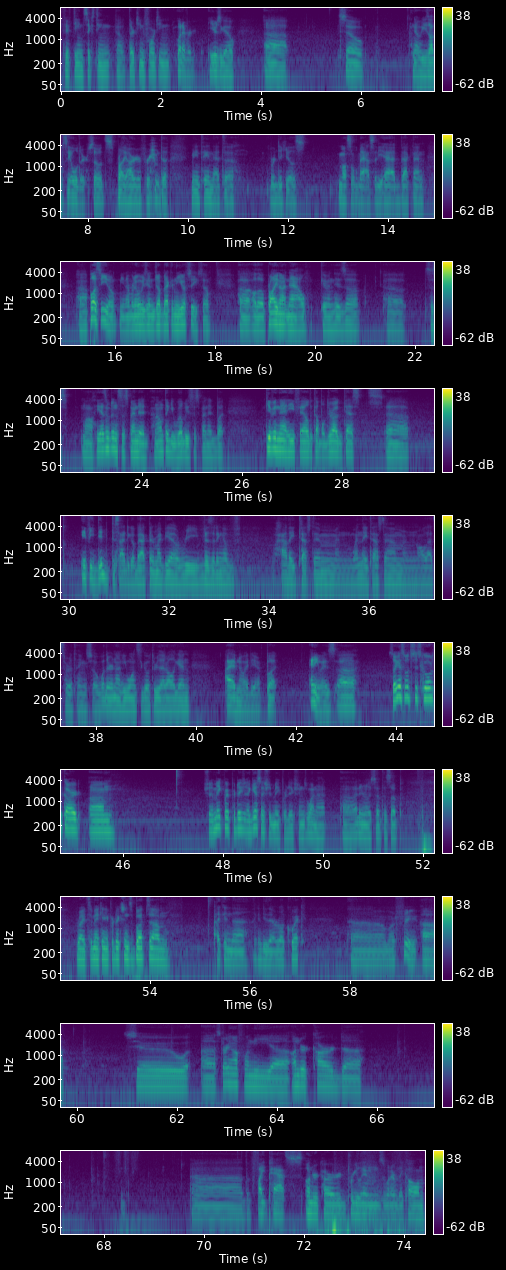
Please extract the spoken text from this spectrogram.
15, 16, no, 13, 14, whatever years ago. Uh, so, you know, he's obviously older, so it's probably harder for him to maintain that uh, ridiculous muscle mass that he had back then. Uh, plus, you know, you never know he's going to jump back in the UFC. So, uh, although probably not now, given his, uh, uh, sus- well, he hasn't been suspended. I don't think he will be suspended, but given that he failed a couple drug tests, uh, if he did decide to go back, there might be a revisiting of how they test him and when they test him and all that sort of thing. So whether or not he wants to go through that all again, I have no idea. But anyways, uh, so I guess let's just go over the card. Um, should I make my prediction? I guess I should make predictions. Why not? Uh, I didn't really set this up right to make any predictions, but um, I can uh, I can do that real quick. Um, let's see. Uh, so uh, starting off on the uh, undercard. Uh, uh, the fight pass undercard prelims whatever they call them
